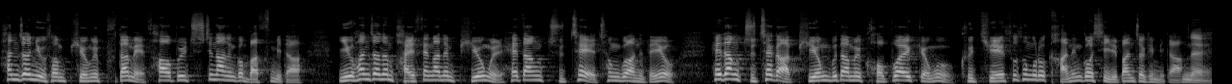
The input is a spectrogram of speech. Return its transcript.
한전이 우선 비용을 부담해 사업을 추진하는 건 맞습니다. 이후 한전은 발생하는 비용을 해당 주체에 청구하는데요. 해당 주체가 비용 부담을 거부할 경우 그 뒤에 소송으로 가는 것이 일반적입니다. 네.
